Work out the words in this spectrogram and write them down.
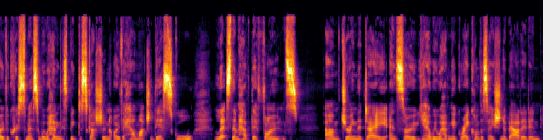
over Christmas and we were having this big discussion over how much their school lets them have their phones um, during the day. And so, yeah, we were having a great conversation about it. And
